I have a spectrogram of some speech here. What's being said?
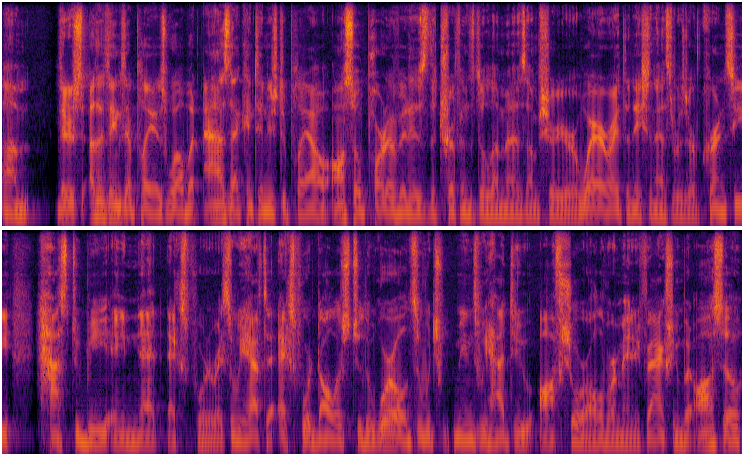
um, there's other things at play as well, but as that continues to play out, also part of it is the Triffin's dilemma, as I'm sure you're aware, right? The nation that has a reserve currency has to be a net exporter, right? So we have to export dollars to the world, so which means we had to offshore all of our manufacturing, but also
